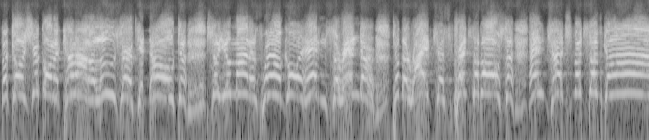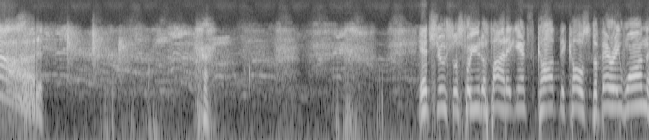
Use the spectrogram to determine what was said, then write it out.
because you're going to come out a loser if you don't. So you might as well go ahead and surrender to the righteous principles and judgments of God. It's useless for you to fight against God because the very one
